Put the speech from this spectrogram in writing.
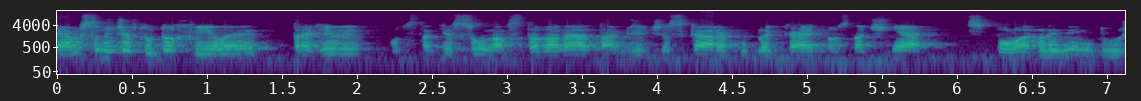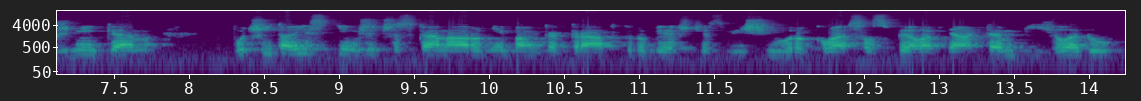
Já myslím, že v tuto chvíli trhy v podstatě jsou nastavené tak, že Česká republika je jednoznačně spolehlivým dlužníkem. Počítají s tím, že Česká národní banka krátkodobě ještě zvýší úrokové sazby, ale v nějakém výhledu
